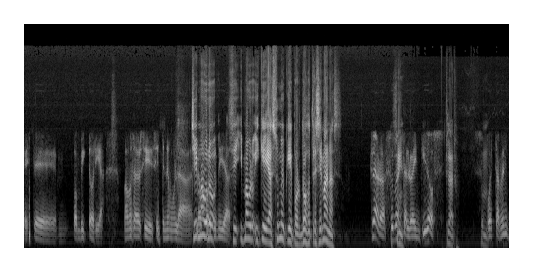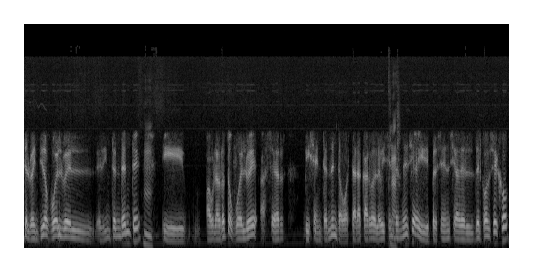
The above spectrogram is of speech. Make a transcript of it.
este con Victoria. Vamos a ver si, si tenemos la, Che, la Mauro, oportunidad. sí, y Mauro, ¿y qué? ¿Asume qué? ¿Por dos o tres semanas? Claro, asume Sí. hasta el 22. Claro. Supuestamente el 22 vuelve el, el intendente Mm. y Paula Grotto vuelve a ser viceintendente o estar a cargo de la viceintendencia y presidencia del, del consejo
